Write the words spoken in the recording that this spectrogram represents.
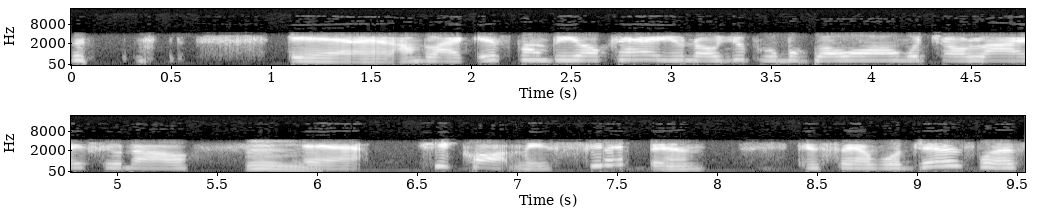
that. And I'm like, it's gonna be okay, you know. You can go on with your life, you know. Mm. And he caught me slipping and said, "Well, just let's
